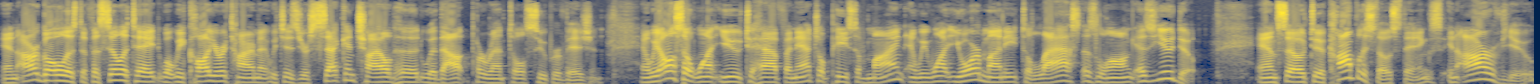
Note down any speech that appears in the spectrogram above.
And our goal is to facilitate what we call your retirement, which is your second childhood without parental supervision. And we also want you to have financial peace of mind and we want your money to last as long as you do. And so, to accomplish those things, in our view,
